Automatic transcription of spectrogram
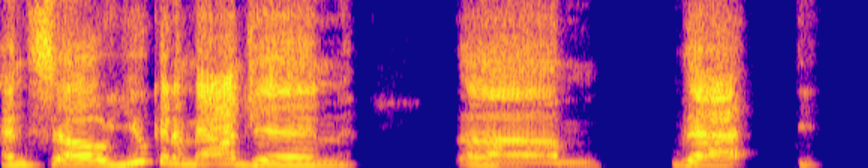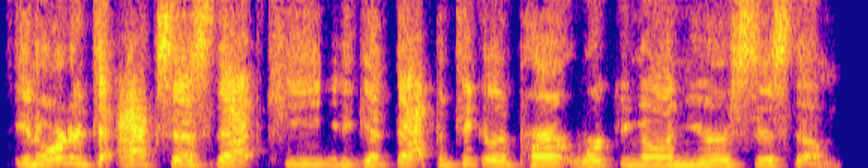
And so you can imagine um, that in order to access that key to get that particular part working on your system,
